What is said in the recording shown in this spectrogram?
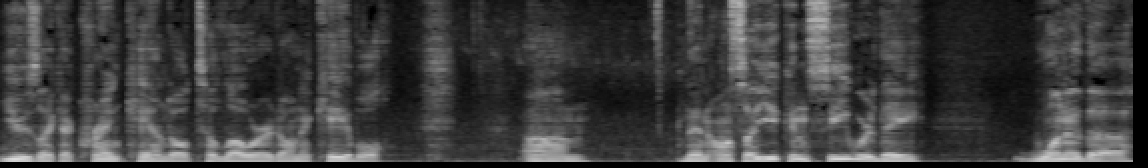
use like a crank handle to lower it on a cable. Um, then also you can see where they, one of the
